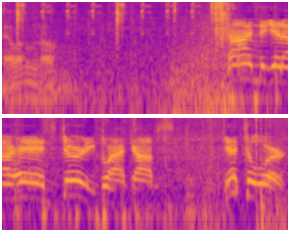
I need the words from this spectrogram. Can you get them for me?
Yeah, let him know. Time to get our hands dirty, Black Ops. Get to work.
